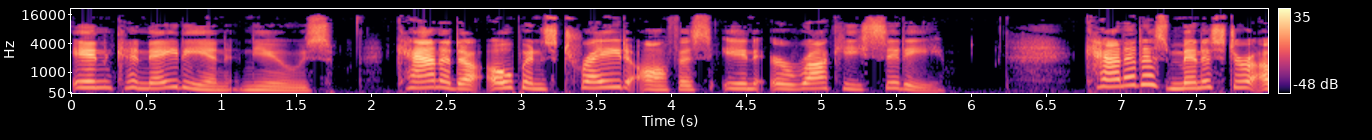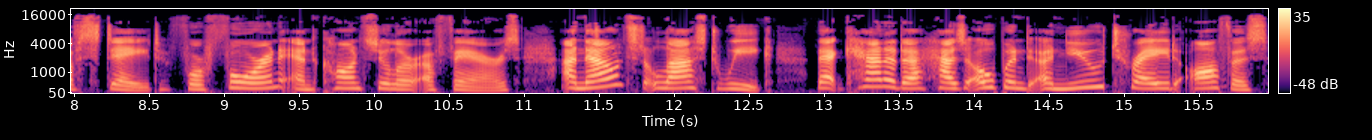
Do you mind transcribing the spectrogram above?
in Canadian news, Canada opens trade office in Iraqi City. Canada's Minister of State for Foreign and Consular Affairs announced last week that Canada has opened a new trade office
